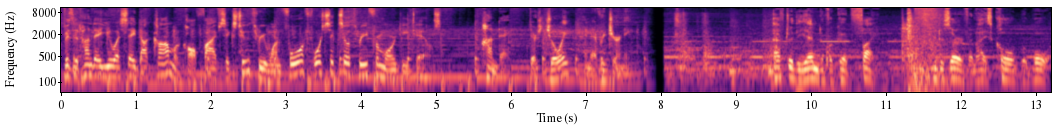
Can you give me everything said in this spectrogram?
Visit HyundaiUSA.com or call 562-314-4603 for more details. Hyundai, there's joy in every journey. After the end of a good fight, you deserve an ice cold reward.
